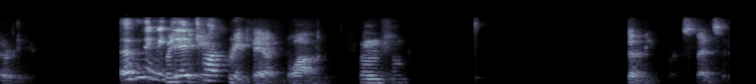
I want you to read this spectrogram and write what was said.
The other thing we Well, you did could use talk, Precast block. Mm-hmm. That'd be more expensive.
